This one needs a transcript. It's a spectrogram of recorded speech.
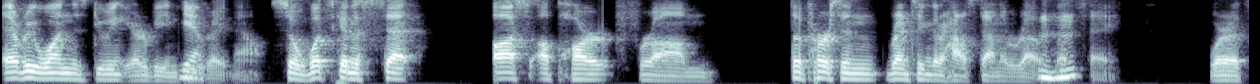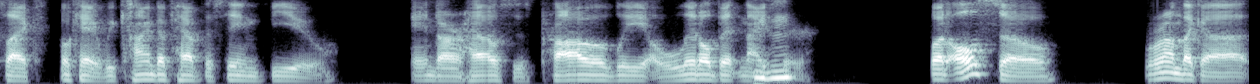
everyone is doing Airbnb yeah. right now. So what's going to set us apart from the person renting their house down the road, mm-hmm. let's say? Where it's like, okay, we kind of have the same view, and our house is probably a little bit mm-hmm. nicer. Mm-hmm. But also, we're on like a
